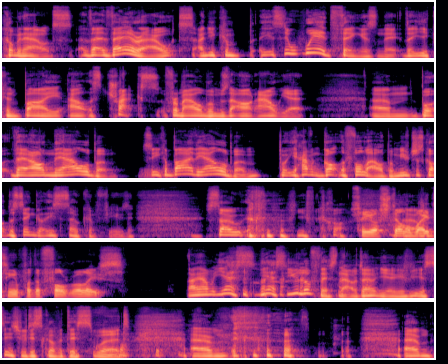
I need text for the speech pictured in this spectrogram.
coming out, they're, they're out, and you can. It's a weird thing, isn't it, that you can buy out tracks from albums that aren't out yet, um, but they're on the album. So you can buy the album, but you haven't got the full album. You've just got the single. It's so confusing. So you've got. So you're still um, waiting for the full release. I am. Yes, yes. You love this now, don't you? you since you've discovered this word. Um, um,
